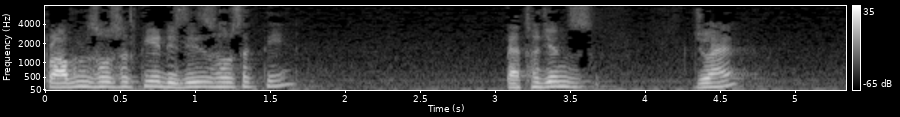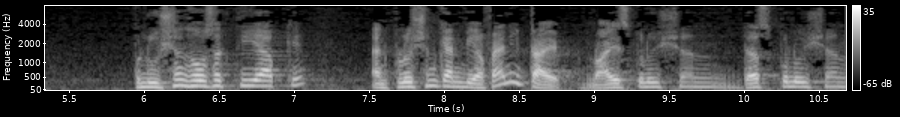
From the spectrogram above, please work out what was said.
پرابلمس ہو سکتی ہیں ڈیزیز ہو سکتی ہیں پیتھوجنز جو ہیں پولوشن ہو سکتی ہے آپ کے and pollution can be of any type noise pollution dust pollution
